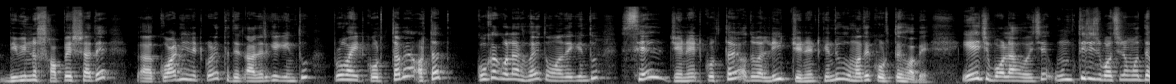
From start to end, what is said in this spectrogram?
বিভিন্ন শপের সাথে কোঅর্ডিনেট করে তাদের, তাদেরকে কিন্তু প্রোভাইড করতে হবে। অর্থাৎ কোকাকোলার হয়ে তোমাদের কিন্তু সেল জেনারেট করতে হবে অথবা লিড জেনারেট কিন্তু তোমাদের করতে হবে। এজ বলা হয়েছে উনত্রিশ বছরের মধ্যে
